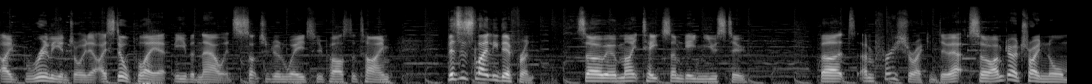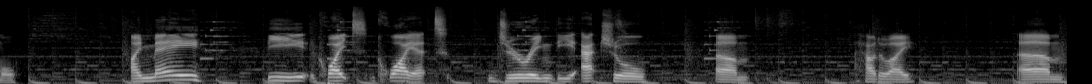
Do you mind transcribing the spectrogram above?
I really enjoyed it. I still play it, even now. It's such a good way to pass the time. This is slightly different, so it might take some getting used to. But I'm pretty sure I can do it, so I'm going to try normal. I may be quite quiet during the actual, um, how do I, um,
